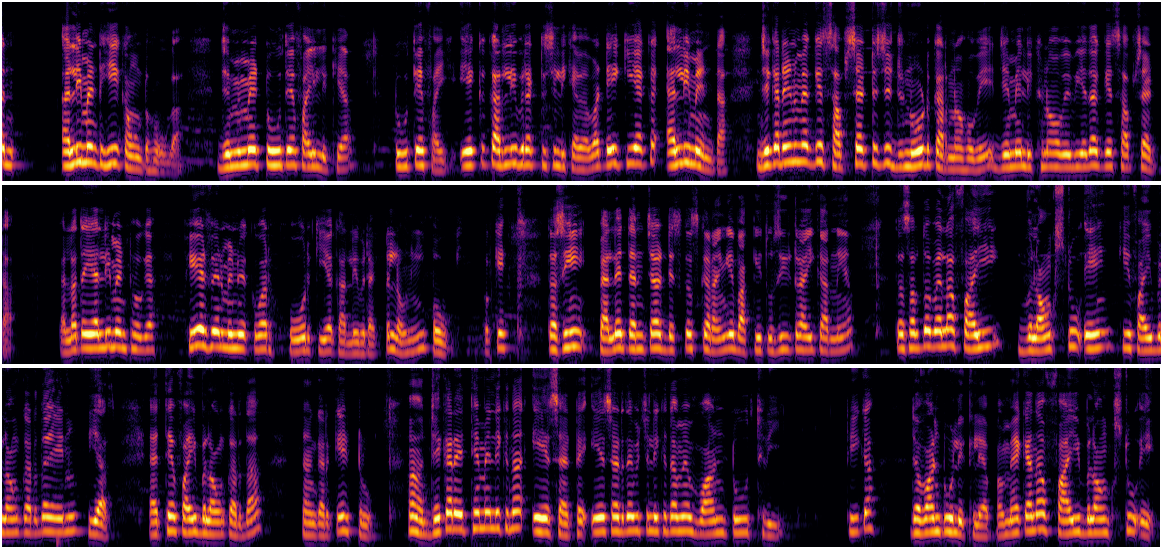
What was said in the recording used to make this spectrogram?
ਐਲੀਮੈਂਟ ਹੀ ਕਾਊਂਟ ਹੋਊਗਾ। ਜਿਵੇਂ ਮੈਂ 2 ਤੇ 5 ਲਿਖਿਆ 2 ਤੇ 5 ਇੱਕ ਕਰਲੀ ਬ੍ਰੈਕਟ 'ਚ ਲਿਖਿਆ ਹੋਇਆ ਬਟ ਇਹ ਕੀ ਹੈ, ਇੱਕ ਐਲੀਮੈਂਟ ਆ। ਜੇਕਰ ਇਹਨੂੰ ਮੈਂ ਅੱਗੇ ਸਬਸੈਟ 'ਚ ਡਿਨੋਟ ਕਰਨਾ ਹੋਵੇ ਜਿਵੇਂ ਲਿਖਣਾ ਹੋਵੇ ਵੀ ਇਹਦਾ ਅੱਗੇ ਸਬਸੈਟ ਆ, ਪਹਿਲਾਂ ਤਾਂ ਇਹ ਐਲੀਮੈਂਟ ਹੋ ਗਿਆ ਫਿਰ ਫਿਰ ਮੈਨੂੰ ਇੱਕ ਵਾਰ ਹੋਰ ਕੀ ਆ, ਕਰਲੀ ਬ੍ਰੈਕਟ ਲਾਉਣੀ ਪਊਗੀ। ਓਕੇ ਤਾਂ ਅਸੀਂ ਪਹਿਲੇ ਤਿੰਨ ਚਾਰ ਡਿਸਕਸ ਕਰਾਂਗੇ, ਬਾਕੀ ਤੁਸੀਂ ਟਰਾਈ ਕਰਨੇ ਆ। ਤਾਂ ਸਭ ਤੋਂ ਪਹਿਲਾਂ ਫਾਈ ਬਿਲੋਂਗਸ ਟੂ ਏ ਕਿ ਫਾਈ ਬਿਲੋਂਗ ਕਰਦਾ ਏ ਨੂੰ? ਯੈਸ ਇੱਥੇ ਫਾਈ ਬਿਲੋਂਗ ਕਰਦਾ, ਤਾਂ ਕਰਕੇ ਟਰੂ ਹਾਂ, ਜੇਕਰ ਇੱਥੇ ਮੈਂ ਲਿਖਦਾ ਏ ਸੈੱਟ ਏ ਸੈੱਟ ਦੇ ਵਿੱਚ ਲਿਖਦਾ ਮੈਂ 1 2 3 ਠੀਕ ਆ? ਜਾਂ 1 2 ਲਿਖ ਲਿਆ ਆਪਾਂ। ਮੈਂ ਕਹਿੰਦਾ five belongs to A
